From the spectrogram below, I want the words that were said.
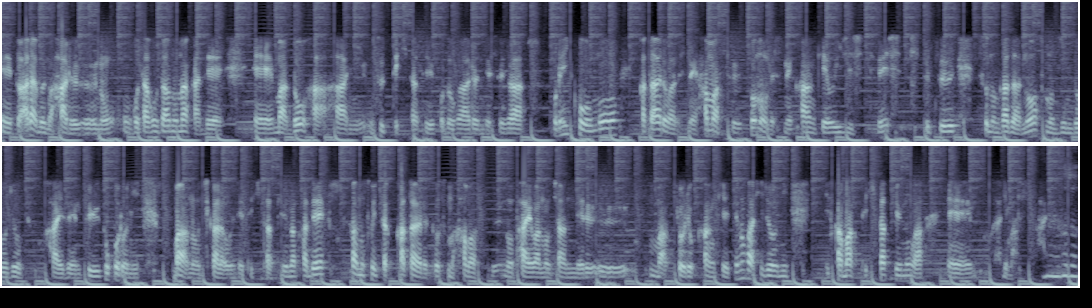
えーと、アラブの春のごたごたの中で、えー、まあ、ドーハに移ってきたということがあるんですがこれ以降もカタールはですねハマスとのですね関係を維持ししつつそのガザのその人道状況の改善というところに、まあ、あの力を入れてきたという中であのそういったカタールとそのハマスの対話のチャンネル、まあ、協力関係というのが非常に深まってきたというのが、えー、あります。なるほど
